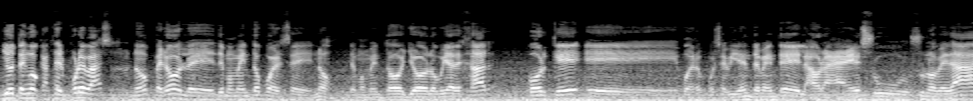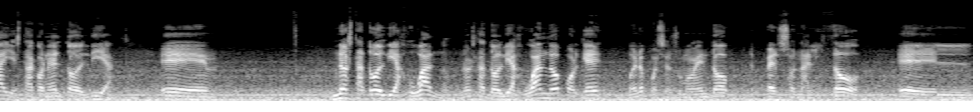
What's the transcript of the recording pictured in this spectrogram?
yo tengo que hacer pruebas, ¿no? Pero de momento, pues eh, no, de momento yo lo voy a dejar porque, bueno, pues evidentemente ahora es su, su, novedad y está con él todo el día no está todo el día jugando, no está todo el día jugando porque, bueno, pues en su momento personalizó el,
